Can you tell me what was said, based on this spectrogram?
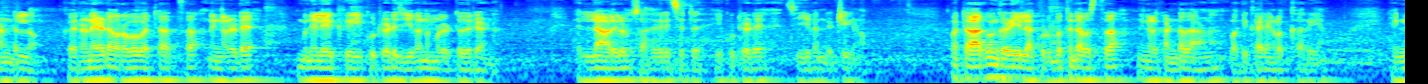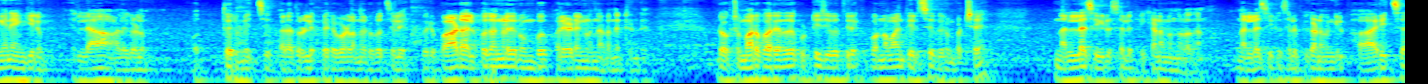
കണ്ടല്ലോ കരുണയുടെ ഉറവ് പറ്റാത്ത നിങ്ങളുടെ മുന്നിലേക്ക് ഈ കുട്ടിയുടെ ജീവൻ നമ്മൾ ഇട്ടു തരികയാണ് എല്ലാ ആളുകളും സഹകരിച്ചിട്ട് ഈ കുട്ടിയുടെ ജീവൻ രക്ഷിക്കണം. മറ്റാർക്കും കഴിയില്ല. കുടുംബത്തിന്റെ അവസ്ഥ നിങ്ങൾ കണ്ടതാണ്. ബാക്കി കാര്യങ്ങളൊക്കെ അറിയാം. എങ്ങനെയെങ്കിലും എല്ലാ ആളുകളും ഒത്തൊരുമിച്ച് പല തുള്ളി പെരുവെള്ളം രൂപത്തിൽ ഒരുപാട് അത്ഭുതങ്ങളിൽ മുമ്പ് പലയിടങ്ങളും നടന്നിട്ടുണ്ട്. ഡോക്ടർമാർ പറയുന്നത് കുട്ടി ജീവിതത്തിലേക്ക് പൂർണമായും തിരിച്ചു വരും. പക്ഷേ നല്ല ചികിത്സ ലഭിക്കണമെന്നുള്ളതാണ് നല്ല ചികിത്സ ലഭിക്കണമെങ്കിൽ ഭാരിച്ച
